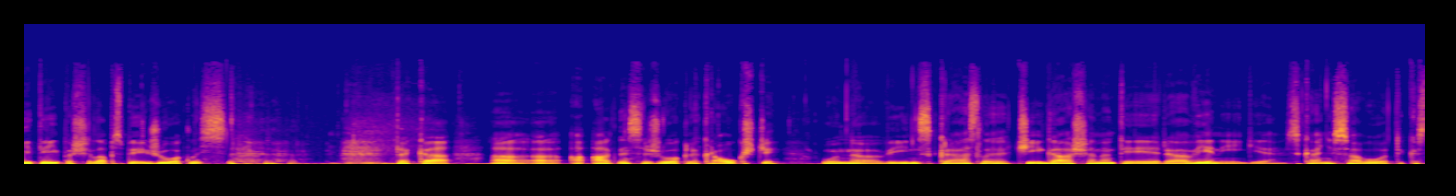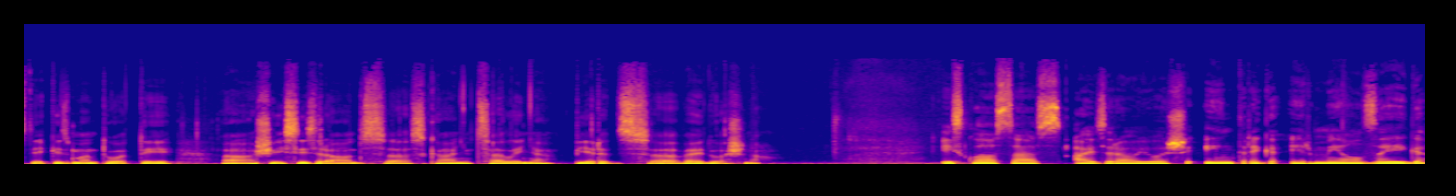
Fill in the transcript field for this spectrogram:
It īpaši labs bija žoklis. Tā kā Agnese žokļa kraukšķi un vīnas krēsla čīgāšana tie ir vienīgie skaņas avoti, kas tiek izmantoti šīs izrādes skaņu celiņa pieredzes veidošanā. Izklausās aizraujoši, intriga ir milzīga.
